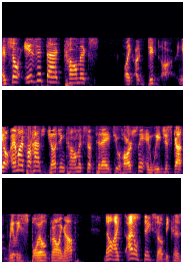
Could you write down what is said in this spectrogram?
And so, is it that comics, like, uh, did uh, you know? Am I perhaps judging comics of today too harshly, and we just got really spoiled growing up? No, I I don't think so because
